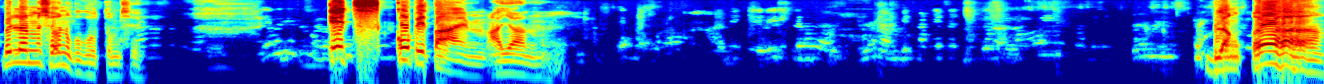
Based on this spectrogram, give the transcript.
Bilan mo siya, nagugutom siya. It's coffee time. Ayan. Blank. Ah.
